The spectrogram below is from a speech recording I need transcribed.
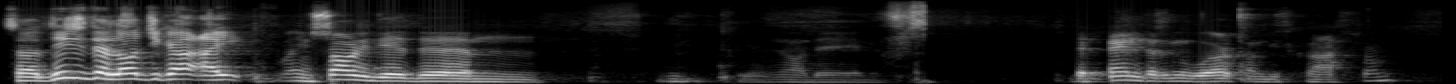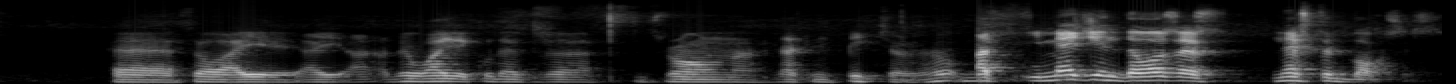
So this is the logical. I, I'm sorry, the the, um, you know, the, the pen doesn't work on this classroom. Uh, so I, I, otherwise I could have uh, drawn uh, that in pictures. But imagine those as nested boxes.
